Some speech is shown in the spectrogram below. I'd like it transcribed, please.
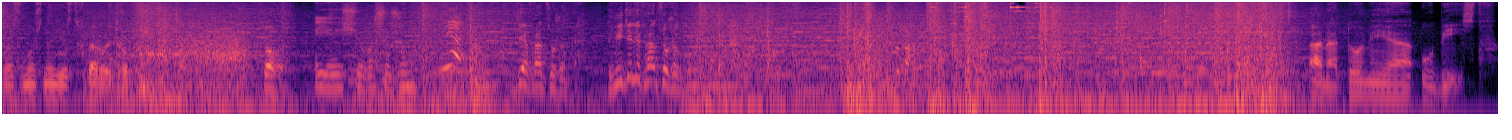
Возможно, есть второй труп. Кто вы? Я ищу вашу жену. Где француженка? Видели француженку? Анатомия убийств.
